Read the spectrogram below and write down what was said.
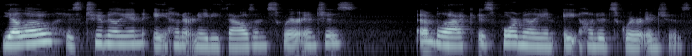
Yellow is 2,880,000 square inches, and black is 4,800 square inches.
